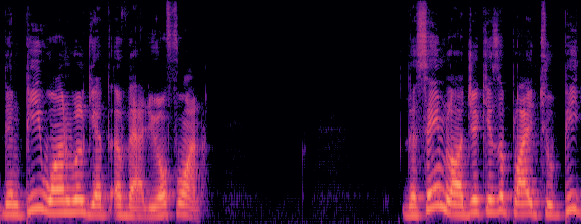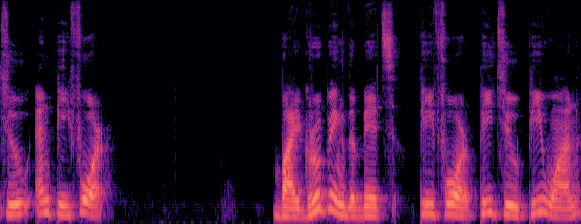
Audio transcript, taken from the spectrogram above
then P1 will get a value of 1. The same logic is applied to P2 and P4. By grouping the bits P4, P2, P1,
